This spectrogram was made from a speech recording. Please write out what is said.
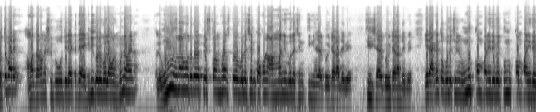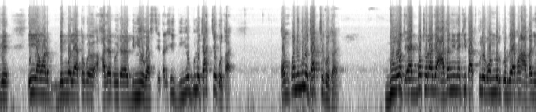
হতে পারে, আমার ধারণা শিল্পপতিরা এটাতে এগ্রি করে বলে আমার মনে হয় না। তাহলে উনি ওনার মতো করে প্রেস কনফারেন্স করে বলেছেন, কখনো আম্বানি বলেছেন তিন হাজার কোটি টাকা দেবে, তিরিশ হাজার কোটি টাকা দেবে। এর আগে তো বলেছিলেন উমুক কোম্পানি দেবে, তুমুক কোম্পানি দেবে। এই আমার বেঙ্গলে এত হাজার কোটি টাকার বিনিয়োগ আসছে। তাহলে সেই বিনিয়োগগুলো যাচ্ছে কোথায়? কোম্পানিগুলো যাচ্ছে কোথায়? দু বছর এক বছর আগে আদানি নাকি তাজপুরে বন্দর করবে, এখন আদানি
